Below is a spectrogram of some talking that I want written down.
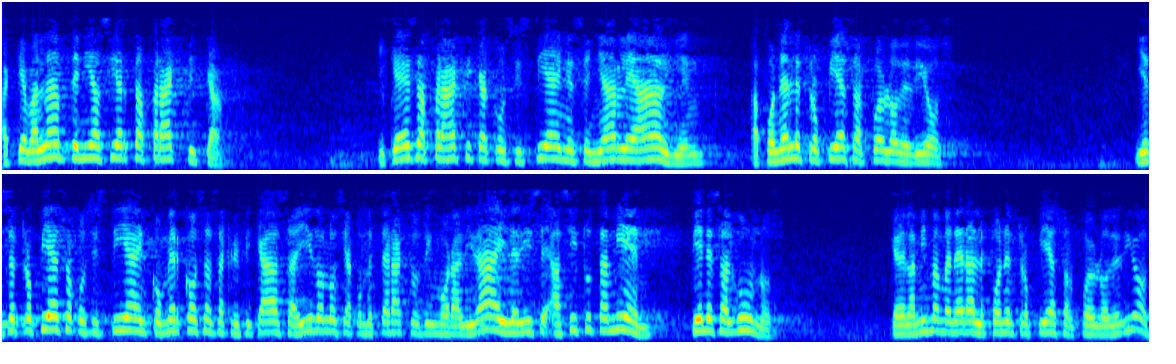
a que Balaam tenía cierta práctica y que esa práctica consistía en enseñarle a alguien a ponerle tropiezo al pueblo de Dios. Y ese tropiezo consistía en comer cosas sacrificadas a ídolos y a cometer actos de inmoralidad. Y le dice, así tú también tienes algunos que de la misma manera le ponen tropiezo al pueblo de Dios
